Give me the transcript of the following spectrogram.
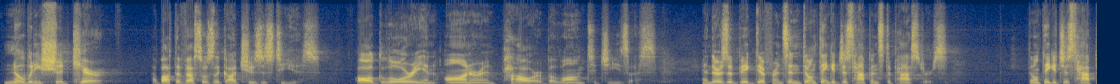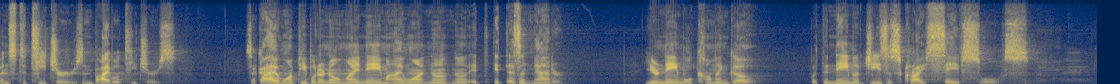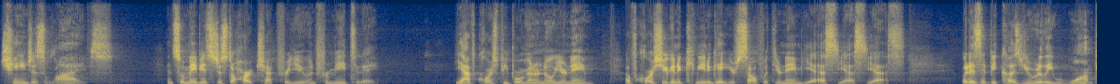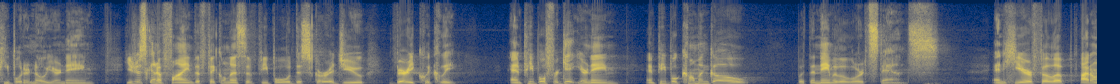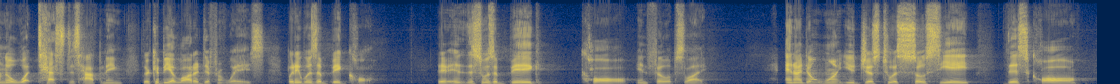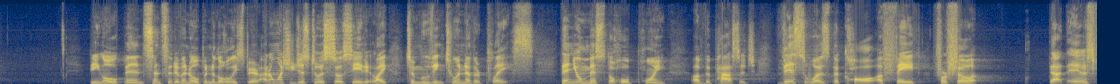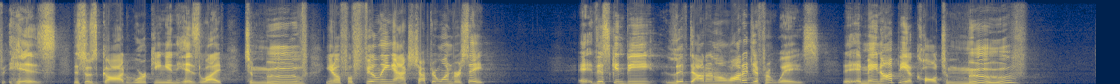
Nobody should care about the vessels that God chooses to use. All glory and honor and power belong to Jesus. And there's a big difference. And don't think it just happens to pastors. Don't think it just happens to teachers and Bible teachers. It's like, I want people to know my name. I want, no, no, it, it doesn't matter. Your name will come and go, but the name of Jesus Christ saves souls, changes lives. And so maybe it's just a heart check for you and for me today. Yeah, of course, people are going to know your name. Of course, you're going to communicate yourself with your name. Yes, yes, yes. But is it because you really want people to know your name? You're just going to find the fickleness of people will discourage you very quickly. And people forget your name, and people come and go. But the name of the Lord stands. And here, Philip, I don't know what test is happening. There could be a lot of different ways, but it was a big call. This was a big call in Philip's life. And I don't want you just to associate this call being open, sensitive, and open to the Holy Spirit. I don't want you just to associate it like to moving to another place. Then you'll miss the whole point of the passage. This was the call of faith for Philip. That it was his. This was God working in his life to move, you know, fulfilling Acts chapter 1, verse 8. Eh, this can be lived out in a lot of different ways. It may not be a call to move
